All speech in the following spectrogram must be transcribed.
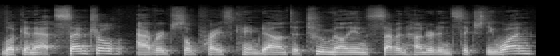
Looking at Central, average sold price came down to 2,761.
